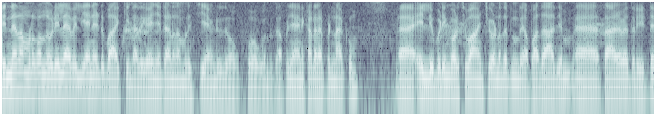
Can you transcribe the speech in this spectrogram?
പിന്നെ നമ്മൾ ഒന്നുകൂടി ലെവൽ ചെയ്യാനായിട്ട് ബാക്കിയുണ്ട്. അത് കഴിഞ്ഞിട്ടാണ് നമ്മൾ ചെയ്യാൻ വേണ്ടി പോകുന്നത്. അപ്പോൾ ഞാൻ കടലപ്പിണ്ണാക്കും എല്ലുപൊടിയും കുറച്ച് വാങ്ങിച്ചു കൊണ്ടുവന്നിട്ടുണ്ട്. അപ്പോൾ അത് ആദ്യം താഴെ വെതറിയിട്ട്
